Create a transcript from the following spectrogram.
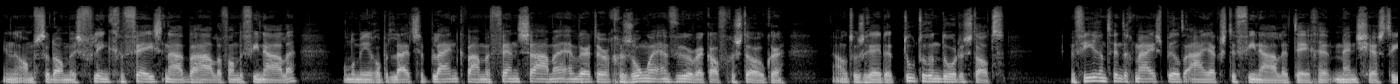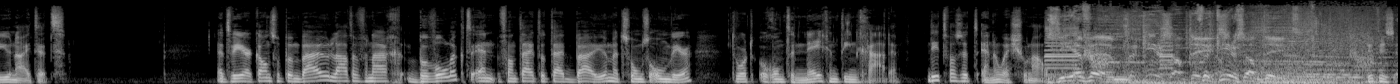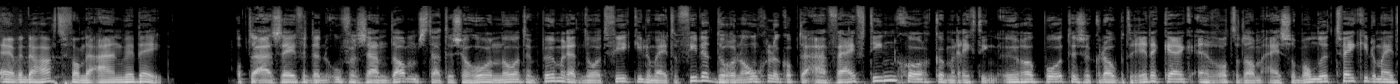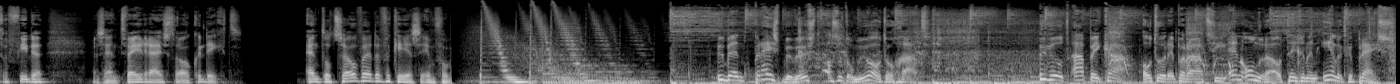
In Amsterdam is flink gefeest na het behalen van de finale. Onder meer op het Leidseplein kwamen fans samen en werd er gezongen en vuurwerk afgestoken. Auto's reden toeterend door de stad. 24 mei speelt Ajax de finale tegen Manchester United. Het weer kans op een bui, later vandaag bewolkt en van tijd tot tijd buien met soms onweer. Het wordt rond de 19 graden. Dit was het NOS Journaal. ZFM, verkeersupdate. verkeersupdate. Dit is Erwin de Hart van de ANWB. Op de A7 Den Oever-Zaandam staat tussen Hoorn-Noord en Purmerend Noord 4 kilometer file... door een ongeluk op de A15, Gorkum richting Europoort... tussen Knoopend Ridderkerk en Rotterdam-IJsselmonde 2 kilometer file. Er zijn twee rijstroken dicht. En tot zover de verkeersinformatie. U bent prijsbewust als het om uw auto gaat. U wilt APK, autoreparatie en onderhoud tegen een eerlijke prijs.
